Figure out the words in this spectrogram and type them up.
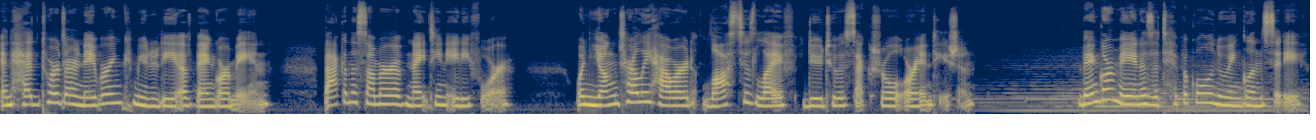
and head towards our neighboring community of Bangor, Maine, back in the summer of 1984 when young Charlie Howard lost his life due to his sexual orientation. Bangor, Maine is a typical New England city.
